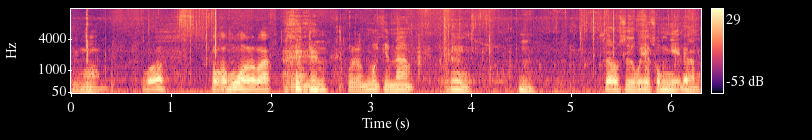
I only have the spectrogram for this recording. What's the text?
ถึงว่าว้าตกกระม่วงแล้วป่ะคนละงูกินน้เสื้อซื้อมาจากสมงี้ด้วยหัน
